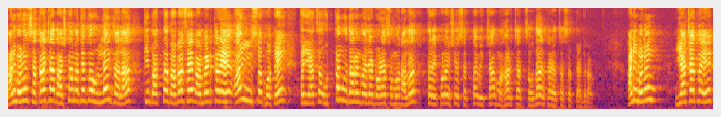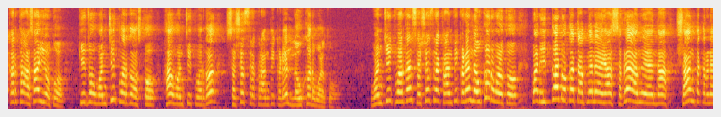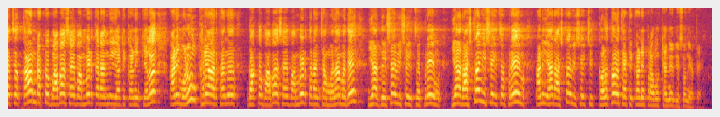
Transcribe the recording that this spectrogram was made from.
आणि म्हणून सकाळच्या भाषणामध्ये जो उल्लेख झाला की डॉक्टर बाबासाहेब आंबेडकर हे अहिंसक होते तर याचं उत्तम उदाहरण माझ्या डोळ्यासमोर आलं तर एकोणीसशे सत्तावीसच्या महाडच्या चौदा अर्थळ्याचा सत्याग्रह. आणि म्हणून याच्यातला एक अर्थ असाही होतो की जो वंचित वर्ग असतो हा वंचित वर्ग सशस्त्र क्रांतीकडे लवकर वळतो. वंचित वर्ग सशस्त्र क्रांतीकडे लवकर वळतो पण इतकं डोकं तापलेल्या या सगळ्या अनुयायांना शांत करण्याचं काम डॉक्टर बाबासाहेब आंबेडकरांनी या ठिकाणी केलं. आणि म्हणून खऱ्या अर्थानं डॉक्टर बाबासाहेब आंबेडकरांच्या मनामध्ये या देशाविषयीचं प्रेम या राष्ट्राविषयीचं प्रेम आणि या राष्ट्राविषयीची कळकळ त्या ठिकाणी प्रामुख्याने दिसून येते.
